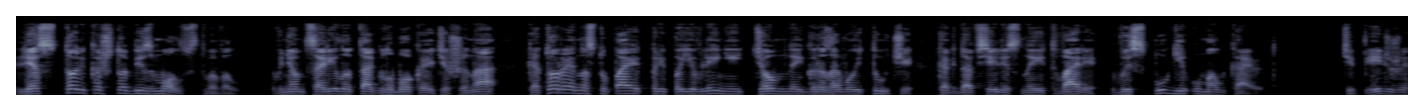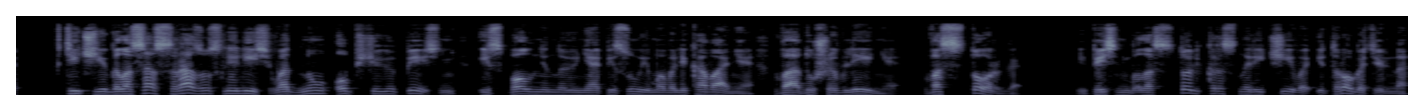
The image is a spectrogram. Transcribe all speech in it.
Лес только что безмолвствовал. В нем царила та глубокая тишина, которая наступает при появлении темной грозовой тучи, когда все лесные твари в испуге умолкают. Теперь же птичьи голоса сразу слились в одну общую песнь, исполненную неописуемого ликования, воодушевления, восторга. И песнь была столь красноречива и трогательна,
